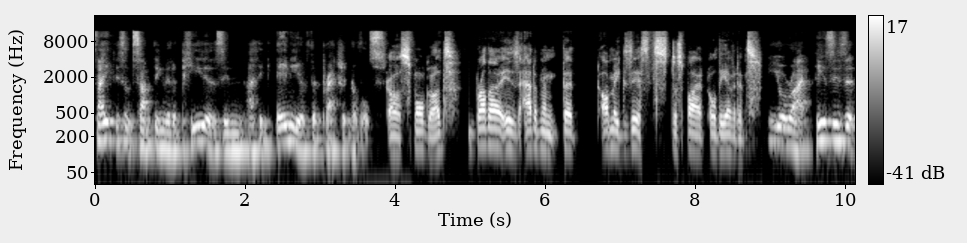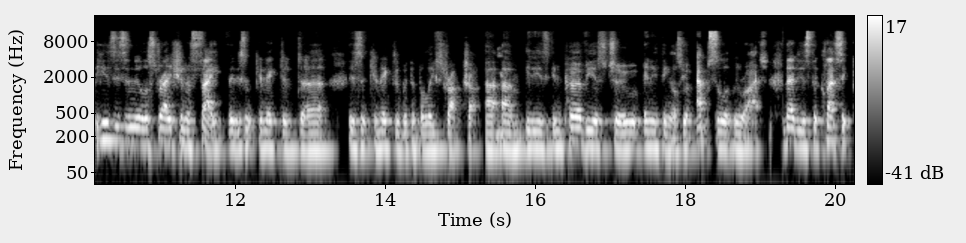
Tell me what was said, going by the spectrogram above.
Faith isn't something that appears in, I think, any of the Pratchett novels. Oh, small gods. Brutha is adamant that Om exists despite all the evidence. You're right. His is a, his is an illustration of faith that isn't connected uh, isn't connected with the belief structure. Uh, um, it is impervious to anything else. You're absolutely right. That is the classic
